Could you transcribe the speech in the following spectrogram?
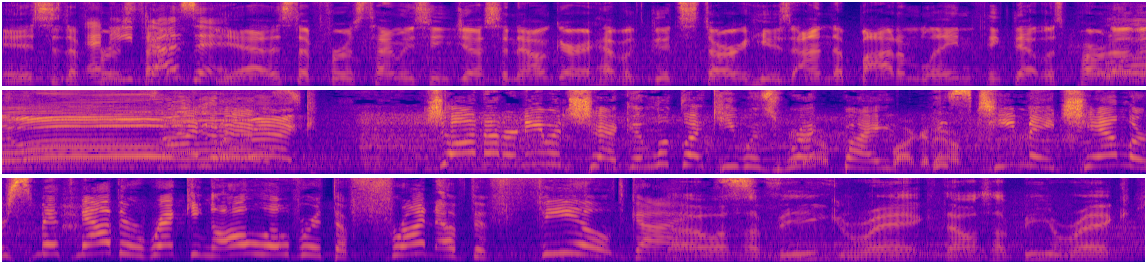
And this is the And first he time. does it. Yeah, this is the first time we've seen Justin Allgaier have a good start. He was on the bottom lane. I think that was part of it. Oh, he sideways. wreck. John under it looked like he was wrecked by his up. teammate Chandler Smith. Now they're wrecking all over at the front of the field, guys. That was a big wreck. That was a big wreck.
